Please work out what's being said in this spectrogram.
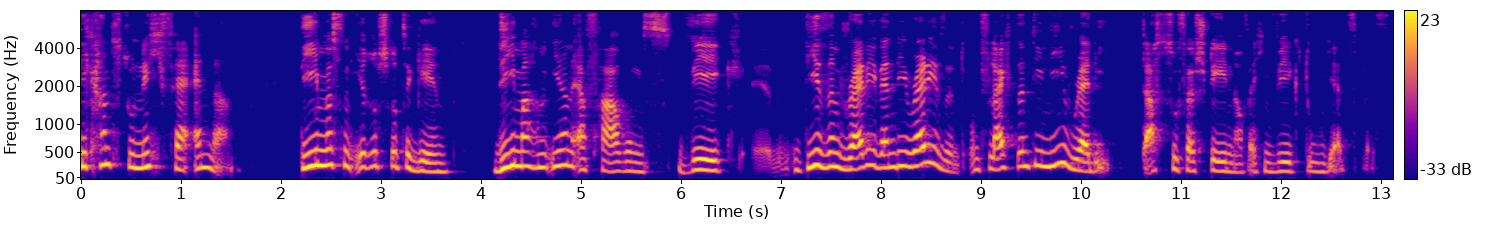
die kannst du nicht verändern. Die müssen ihre Schritte gehen. Die machen ihren Erfahrungsweg. Die sind ready, wenn die ready sind. Und vielleicht sind die nie ready, das zu verstehen, auf welchem Weg du jetzt bist.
